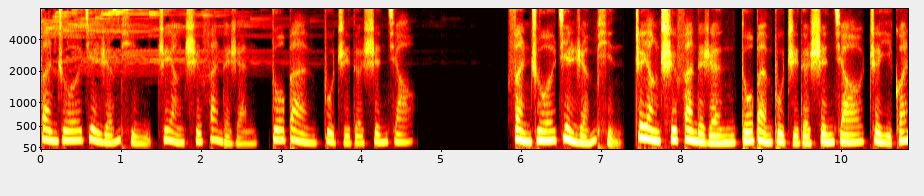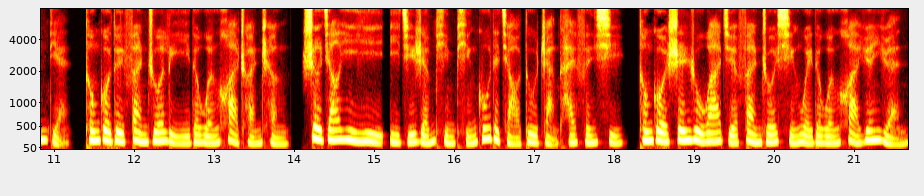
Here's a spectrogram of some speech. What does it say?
饭桌见人品，这样吃饭的人多半不值得深交。饭桌见人品，这样吃饭的人多半不值得深交。这一观点，通过对饭桌礼仪的文化传承、社交意义以及人品评估的角度展开分析。通过深入挖掘饭桌行为的文化渊源，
